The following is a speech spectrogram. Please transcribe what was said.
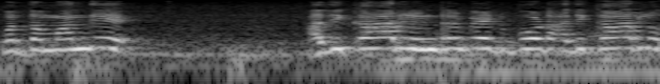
కొంతమంది అధికారులు ఇంటర్మీడియట్ బోర్డు అధికారులు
